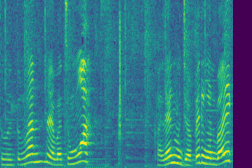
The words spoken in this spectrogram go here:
teman-teman hebat semua. Kalian menjawabnya dengan baik.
